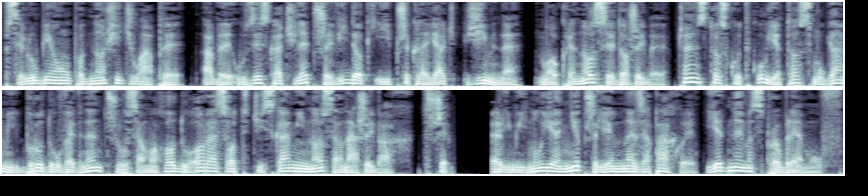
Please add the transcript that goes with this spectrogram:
Psy lubią podnosić łapy, aby uzyskać lepszy widok i przyklejać zimne, mokre nosy do szyby. Często skutkuje to smugami brudu we wnętrzu samochodu oraz odciskami nosa na szybach. 3. Eliminuje nieprzyjemne zapachy. Jednym z problemów,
